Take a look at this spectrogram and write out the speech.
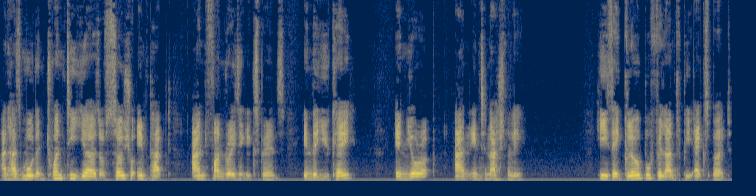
and has more than 20 years of social impact and fundraising experience in the UK, in Europe, and internationally. He is a global philanthropy expert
